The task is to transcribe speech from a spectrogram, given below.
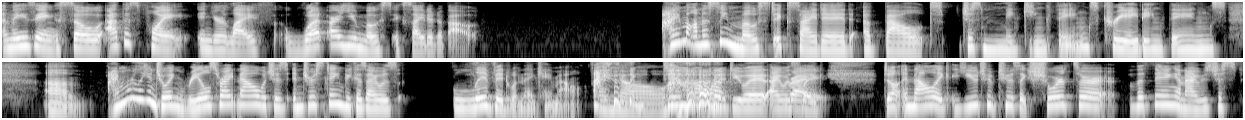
Amazing. So, at this point in your life, what are you most excited about? I'm honestly most excited about just making things, creating things. Um, I'm really enjoying Reels right now, which is interesting because I was livid when they came out. I know. like, did not want to do it. I was right. like, don't. And now, like, YouTube too is like shorts are the thing. And I was just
